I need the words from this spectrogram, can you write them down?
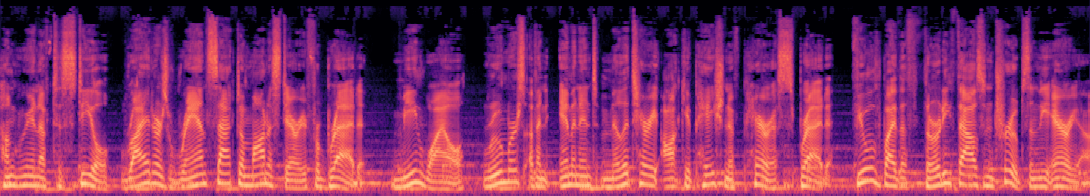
Hungry enough to steal, rioters ransacked a monastery for bread. Meanwhile, rumors of an imminent military occupation of Paris spread, fueled by the 30,000 troops in the area.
